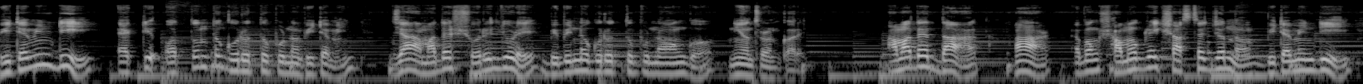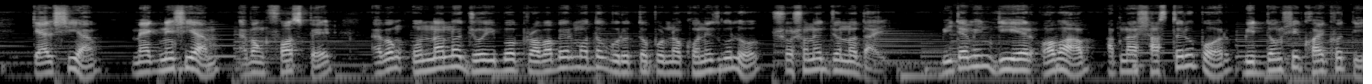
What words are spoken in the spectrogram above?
ভিটামিন ডি একটি অত্যন্ত গুরুত্বপূর্ণ ভিটামিন যা আমাদের শরীর জুড়ে বিভিন্ন গুরুত্বপূর্ণ অঙ্গ নিয়ন্ত্রণ করে। আমাদের দাঁত, হাড় এবং সামগ্রিক স্বাস্থ্যের জন্য ভিটামিন ডি, ক্যালসিয়াম, ম্যাগনেসিয়াম এবং ফসফেট এবং অন্যান্য জৈব প্রভাবের মতো গুরুত্বপূর্ণ খনিজগুলো শোষণের জন্য দায়ী। ভিটামিন ডি এর অভাব আপনার স্বাস্থ্যের উপর বিধ্বংসী ক্ষয়ক্ষতি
